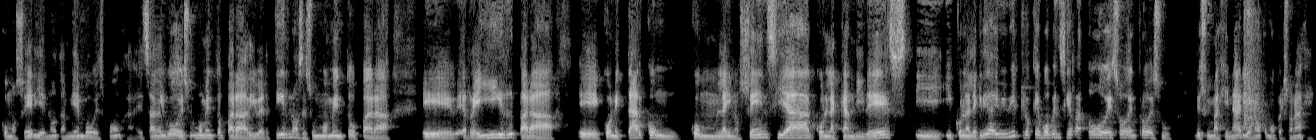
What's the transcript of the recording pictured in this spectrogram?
como serie, ¿no? También Bob Esponja. Es algo, es un momento para divertirnos, es un momento para eh, reír, para eh, conectar con, con, la inocencia, con la candidez y, con la alegría de vivir. Creo que Bob encierra todo eso dentro de su, de su imaginario, ¿no? Como personaje.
